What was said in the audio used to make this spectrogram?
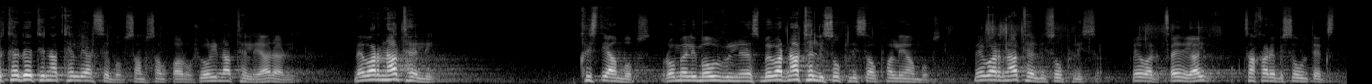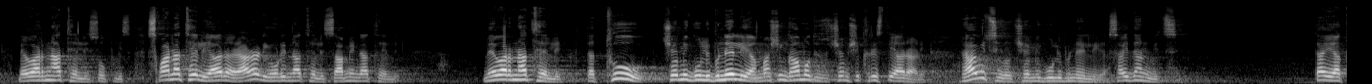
ერთადერთი ნათელი არსებობს ამ სამყაროში. ორი ნათელი არ არის. მე ვარ ნათელი ქრისტე ამბობს რომელი მოვივლინეს მე ვარ ნათელი სოფლისა უფალი ამბობს. მე ვარ ნათელი სოფლისა მე ვარ წერი აი სახარების სულ ტექსტი. მე ვარ ნათელი სოფლის. სხვა ნათელი არ არის არ არის ორი ნათელი სამი ნათელი. მე ვარ ნათელი და თუ ჩემი გული ბნელია მაშინ გამოდის რომ ჩემში ქრისტე არ არის. რა ვიცი რომ ჩემი გული ბნელია? საიდან ვიცი? და აი აქ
